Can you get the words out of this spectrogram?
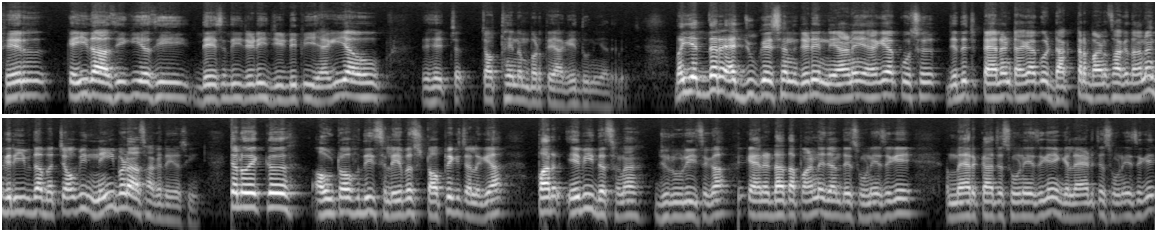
ਫਿਰ ਕਹੀਦਾ ਸੀ ਕਿ ਅਸੀਂ ਦੇਸ਼ ਦੀ ਜਿਹੜੀ ਜੀਡੀਪੀ ਹੈਗੀ ਆ, ਉਹ ਇਹ ਚੌਥੇ ਨੰਬਰ ਤੇ ਆ ਗਈ ਦੁਨੀਆ ਦੇ ਵਿੱਚ। ਬਈ ਇੱਧਰ ਐਜੂਕੇਸ਼ਨ ਜਿਹੜੇ ਨਿਆਣੇ ਹੈਗੇ ਆ ਕੁਝ ਜਿਹਦੇ ਚ ਟੈਲੈਂਟ ਹੈਗਾ, ਕੋਈ ਡਾਕਟਰ ਬਣ ਸਕਦਾ ਨਾ, ਗਰੀਬ ਦਾ ਬੱਚਾ ਉਹ ਵੀ ਨਹੀਂ ਬਣਾ ਸਕਦੇ ਅਸੀਂ। ਚਲੋ ਇੱਕ out of the syllabus topic ਚੱਲ ਗਿਆ, ਪਰ ਇਹ ਵੀ ਦੱਸਣਾ ਜ਼ਰੂਰੀ ਸੀਗਾ। ਕੈਨੇਡਾ ਤਾਂ ਪੜ੍ਹਨ ਜਾਂਦੇ ਸੁਣੇ ਸੀਗੇ। ਅਮਰੀਕਾ 'ਚ ਸੁਣੇ ਸੀਗੇ, ਇੰਗਲੈਂਡ 'ਚ ਸੁਣੇ ਸੀਗੇ।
